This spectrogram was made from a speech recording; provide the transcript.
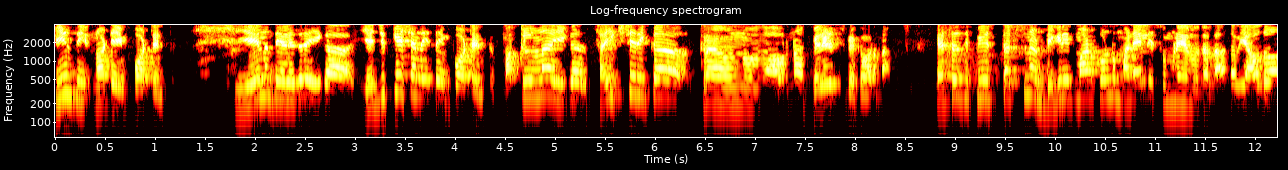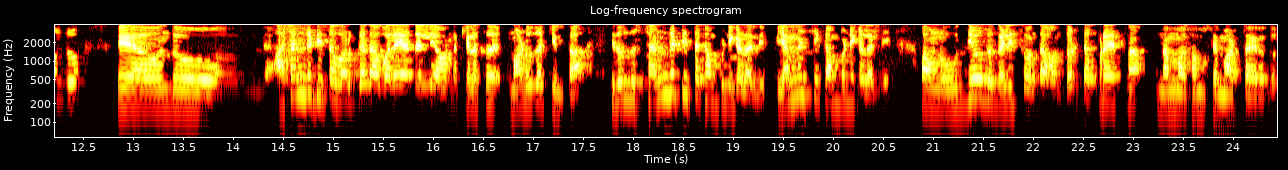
ಫೀಸ್ ನಾಟ್ ಎ ಇಂಪಾರ್ಟೆಂಟ್ ಏನಂತ ಹೇಳಿದ್ರೆ ಈಗ ಎಜುಕೇಶನ್ ಇಸ್ ಇಂಪಾರ್ಟೆಂಟ್ ಮಕ್ಕಳನ್ನ ಈಗ ಶೈಕ್ಷಣಿಕ ಅವ್ರನ್ನ ಬೆಳೆಸ್ಬೇಕು ಅವ್ರನ್ನ. S L C P U ತಕ್ಷಣ ಡಿಗ್ರಿ ಮಾಡ್ಕೊಂಡು ಮನೆಯಲ್ಲಿ ಸುಮ್ಮನೆ ಇರುವುದಲ್ಲ. ಅಥವಾ ಯಾವುದೋ ಒಂದು ಒಂದು ಅಸಂಘಟಿತ ವರ್ಗದ ವಲಯದಲ್ಲಿ ಅವ್ರನ್ನ ಕೆಲಸ ಮಾಡುವುದಕ್ಕಿಂತ ಇದೊಂದು ಸಂಘಟಿತ ಕಂಪನಿಗಳಲ್ಲಿ ಎಂ ಎನ್ ಸಿ ಕಂಪನಿಗಳಲ್ಲಿ ಅವನು ಉದ್ಯೋಗ ಗಳಿಸುವಂತಹ ಒಂದು ದೊಡ್ಡ ಪ್ರಯತ್ನ ನಮ್ಮ ಸಂಸ್ಥೆ ಮಾಡ್ತಾ ಇರೋದು.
